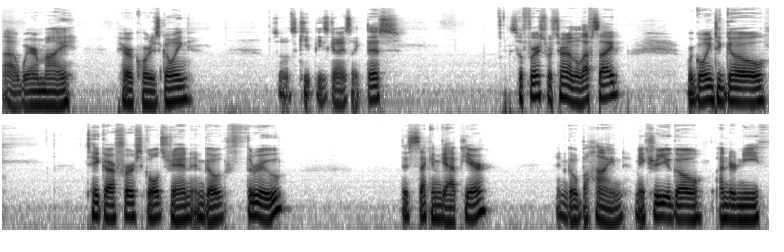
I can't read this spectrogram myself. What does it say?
uh, where my paracord is going. So let's keep these guys like this. So first we're starting on the left side. We're going to go take our first gold strand and go through this second gap here and go behind. Make sure you go underneath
